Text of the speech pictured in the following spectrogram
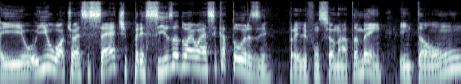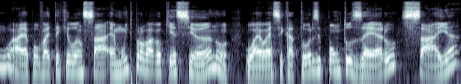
e, o- e o WatchOS 7 precisa do iOS 14 para ele funcionar também. Então, a Apple vai ter que lançar, é muito provável que esse ano o iOS 14.0 saia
